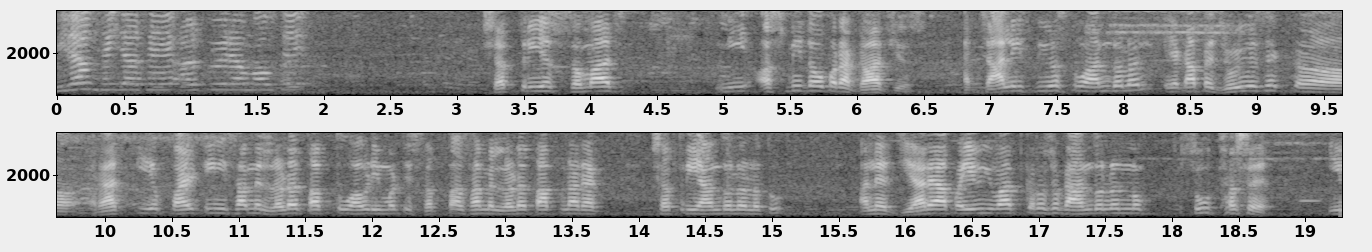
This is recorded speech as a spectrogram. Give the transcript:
વિરામ થઈ જશે અલ્પ વિરામ આવશે? ક્ષત્રિય સમાજની અસ્મિતા ઉપર આ ઘા થયો છે. આ ચાલીસ દિવસનું આંદોલન એક આપણે જોયું છે રાજકીય પાર્ટીની સામે લડત આપતું આવડી મોટી સત્તા સામે લડત આપનાર ક્ષત્રિય આંદોલન હતું. અને જ્યારે આપ એવી વાત કરો છો કે આંદોલનનું શું થશે એ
